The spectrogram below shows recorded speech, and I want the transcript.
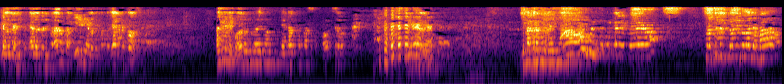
Y a los, de- a los venezolanos también, y a los ecuatorianos, a todos. ¿Alguien en Ecuador alguna vez le han dado un calvazo, por favor? ¿Se lo. Yo me acuerdo que yo le decía, ¡ay, pero usted por qué me pega! ¡Ya te le está haciendo la llamada!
